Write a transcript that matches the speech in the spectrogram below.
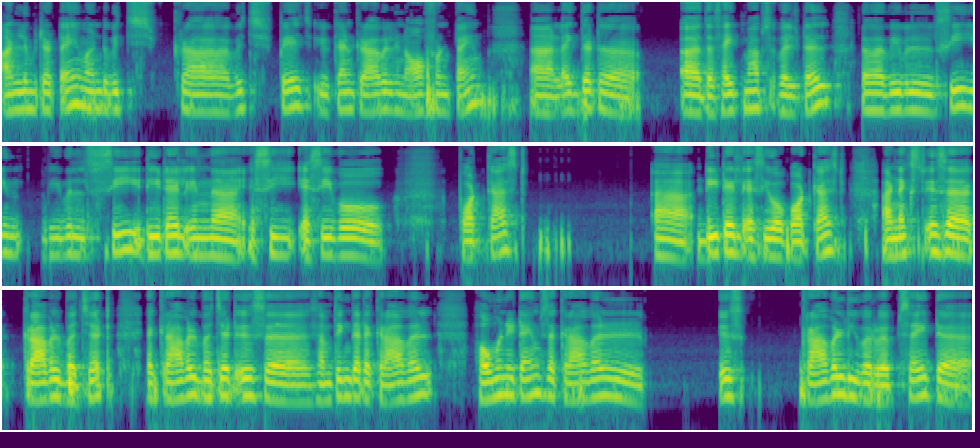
unlimited time and which which page you can travel in often time. Uh, like that uh, uh, the sitemaps will tell uh, we will see in we will see detail in uh, SE, SEO podcast detailed SEO podcast. And next is a travel budget. A travel budget is uh, something that a travel, how many times a travel is traveled your website uh,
